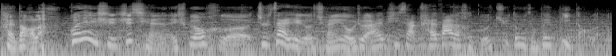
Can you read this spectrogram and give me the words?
太大了？关键是之前 HBO 和就是在这个全游这个 IP 下开发的很多剧都已经被毙掉了呢。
